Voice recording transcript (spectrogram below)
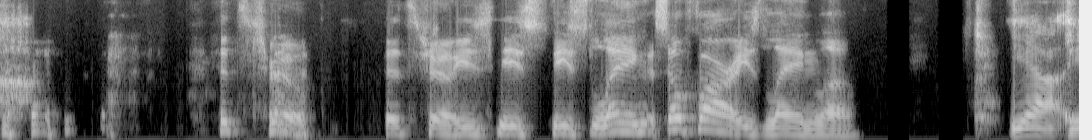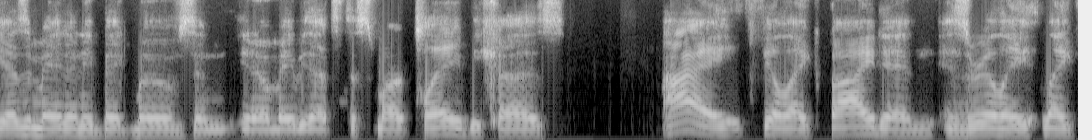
It's true. it's true. He's he's he's laying so far. He's laying low. Yeah, he hasn't made any big moves, and you know maybe that's the smart play because I feel like Biden is really like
